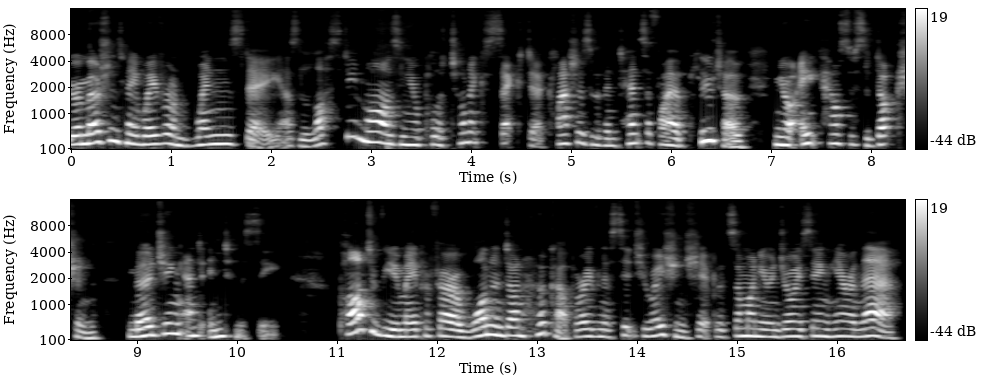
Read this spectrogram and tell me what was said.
Your emotions may waver on Wednesday as lusty Mars in your platonic sector clashes with intensifier Pluto in your eighth house of seduction, merging, and intimacy. Part of you may prefer a one and done hookup or even a situationship with someone you enjoy seeing here and there.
